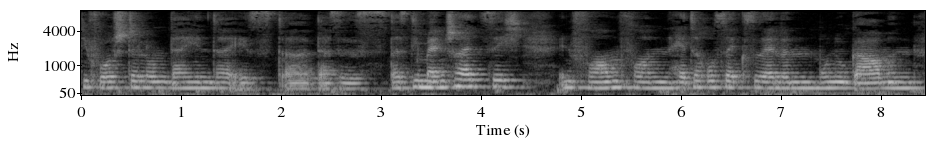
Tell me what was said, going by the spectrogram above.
Die Vorstellung dahinter ist, äh, dass es, dass die Menschheit sich in Form von heterosexuellen, monogamen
